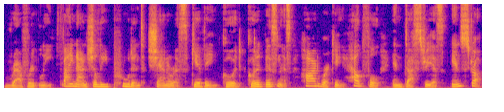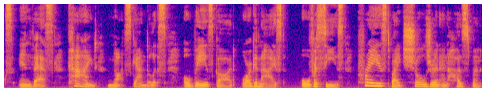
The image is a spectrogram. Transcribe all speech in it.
reverently, financially prudent, generous, giving, good, good at business, hardworking, helpful, industrious, instructs, invests, kind, not scandalous, obeys God, organized, oversees, praised by children and husband,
